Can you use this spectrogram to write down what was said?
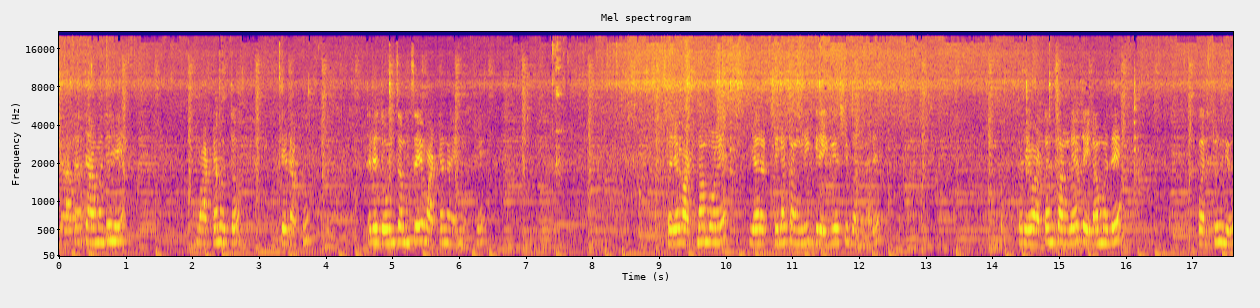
तर आता त्यामध्ये हे वाटण होतं ते टाकू. तर हे दोन चमचे वाटण आहे मोठे. तर या वाटणामुळे या रक्तीला चांगली ग्रेव्ही अशी बनणार आहे. तर हे वाटण चांगलं तेलामध्ये परतून घेऊ.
